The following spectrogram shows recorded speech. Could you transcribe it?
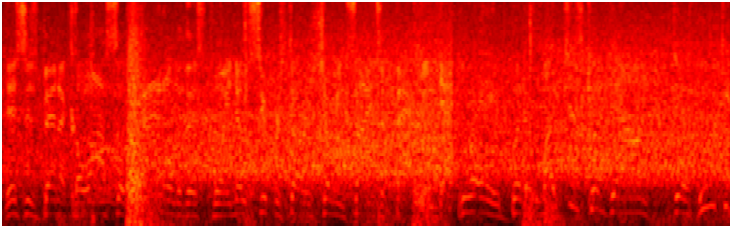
This has been a colossal battle to this point. No superstar is showing signs of backing down. Brave, but it might just come down to who can...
